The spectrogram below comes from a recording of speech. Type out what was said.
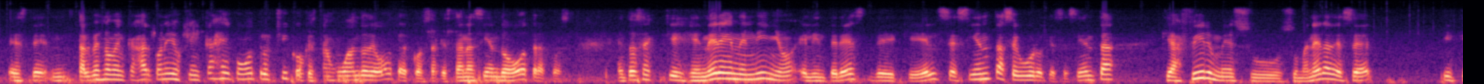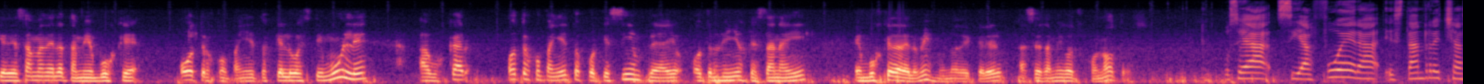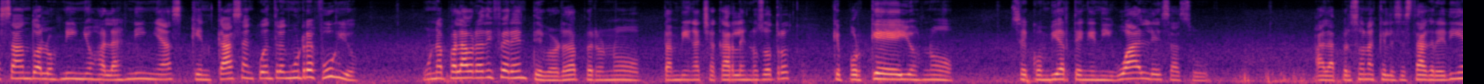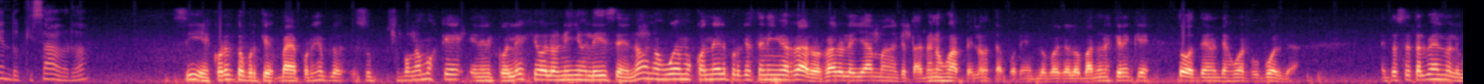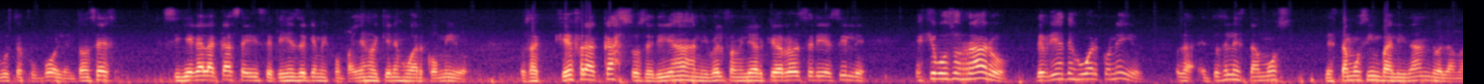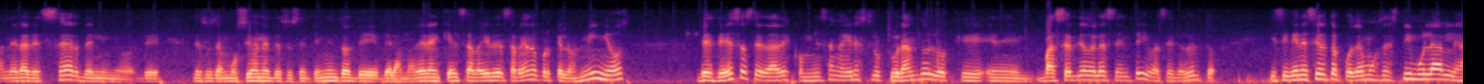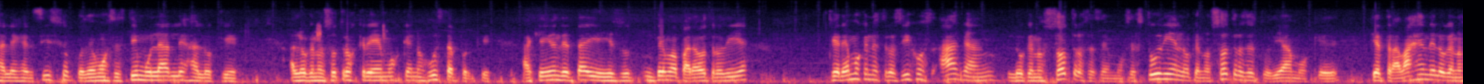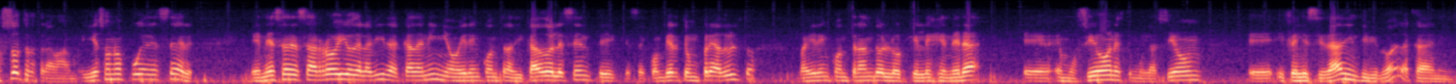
este, tal vez no va a encajar con ellos, que encaje con otros chicos que están jugando de otra cosa, que están haciendo otra cosa. Entonces, que genere en el niño el interés de que él se sienta seguro, que se sienta, que afirme su, su manera de ser y que de esa manera también busque otros compañeros, que lo estimule a buscar otros compañeros porque siempre hay otros niños que están ahí en búsqueda de lo mismo, ¿no? de querer hacer amigos con otros. O sea, si afuera están rechazando a los niños, a las niñas, que en casa encuentren un refugio. Una palabra diferente, ¿verdad? Pero no también achacarles nosotros que por qué ellos no se convierten en iguales a su a la persona que les está agrediendo, quizá, ¿verdad? Sí, es correcto porque, vaya, por ejemplo, supongamos que en el colegio los niños le dicen, no, no juguemos con él porque este niño es raro. Raro le llaman que tal vez no juega pelota, por ejemplo, porque los varones creen que todos deben de jugar fútbol, ¿verdad? Entonces tal vez a él no le gusta el fútbol. Entonces, si llega a la casa y dice, fíjense que mis compañeros no quieren jugar conmigo. O sea, qué fracaso sería a nivel familiar, qué error sería decirle, es que vos sos raro, deberías de jugar con ellos. O sea, entonces le estamos, le estamos invalidando la manera de ser del niño, de, de sus emociones, de sus sentimientos, de, la manera en que él se va a ir desarrollando, porque los niños desde esas edades comienzan a ir estructurando lo que eh, va a ser de adolescente y va a ser de adulto. Y si bien es cierto, podemos estimularles al ejercicio, podemos estimularles a lo que a lo que nosotros creemos que nos gusta, porque aquí hay un detalle y es un tema para otro día. queremos que nuestros hijos hagan lo que nosotros hacemos, estudien lo que nosotros estudiamos, que, que trabajen de lo que nosotros trabajamos. Y eso no puede ser. En ese desarrollo de la vida, cada niño va a ir encontrando, y cada adolescente que se convierte en un preadulto, va a ir encontrando lo que le genera eh, emoción, estimulación eh, y felicidad individual a cada niño.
